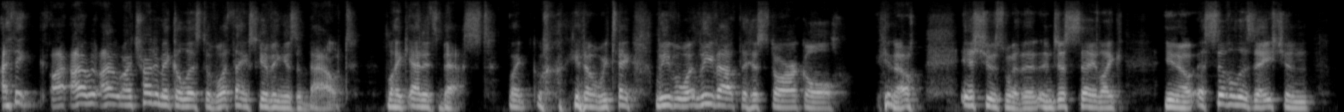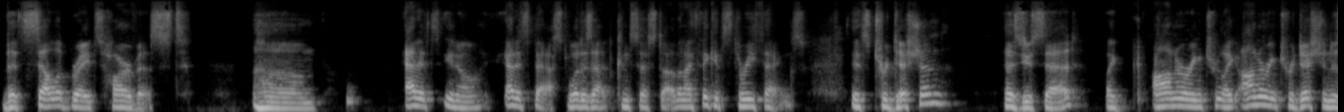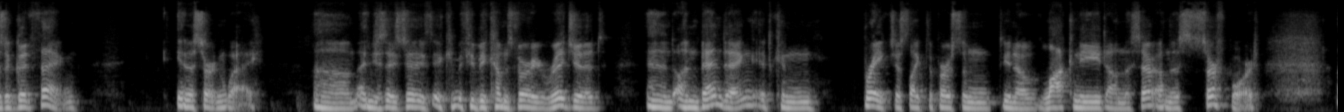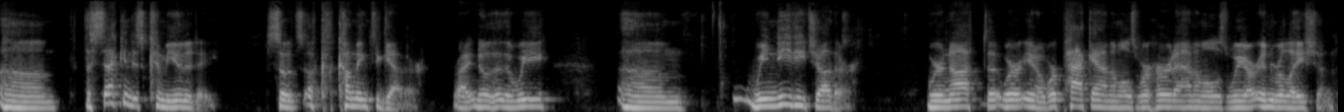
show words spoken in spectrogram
I think I, I, I try to make a list of what Thanksgiving is about, like at its best. Like, you know, we take leave leave out the historical, you know, issues with it and just say like, you know, a civilization that celebrates harvest um, at its, you know, at its best. What does that consist of? And I think it's three things. It's tradition, as you said, like honoring, like honoring tradition is a good thing in a certain way. Um, and you say it can, if it becomes very rigid and unbending, it can break just like the person, you know, lock kneed on the, on the surfboard. Um, the second is community. So it's a coming together, right? Know that, that we, um, we need each other. We're not, uh, we're, you know, we're pack animals, we're herd animals, we are in relation.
